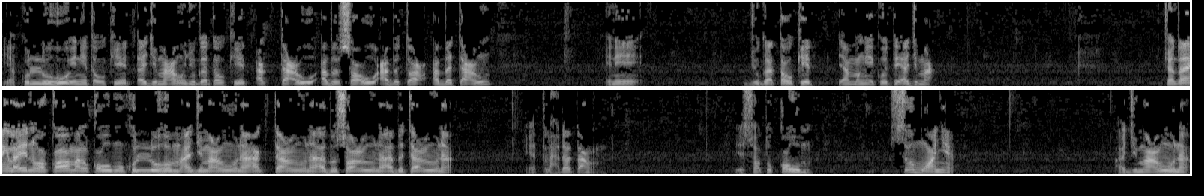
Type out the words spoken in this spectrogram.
Ya kulluhu ini taukid, ajma'u juga taukid, akta'u absa'u abta'u. Ini juga taukid yang mengikuti ajma'. Contoh yang lain waqamal qaumu kulluhum ajma'una akta'una absa'una abta'una. Ya telah datang ya suatu kaum. Semuanya. Ajma'una.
